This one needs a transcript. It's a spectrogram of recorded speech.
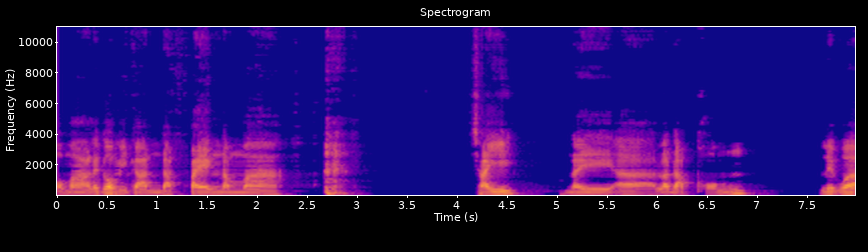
อๆมาแล้วก็มีการดัดแปลงนำมา ใช้ในระดับของเรียกว่า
